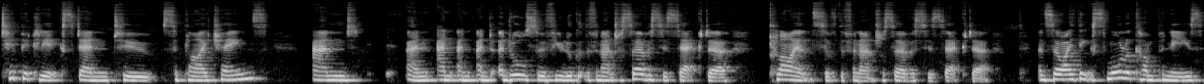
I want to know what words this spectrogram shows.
typically extend to supply chains and and, and, and, and also if you look at the financial services sector, clients of the financial services sector. And so I think smaller companies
